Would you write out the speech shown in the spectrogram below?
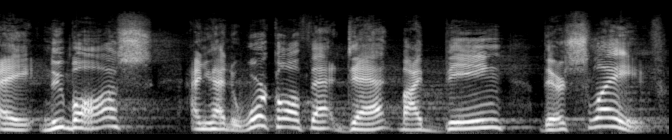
a new boss and you had to work off that debt by being their slave.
